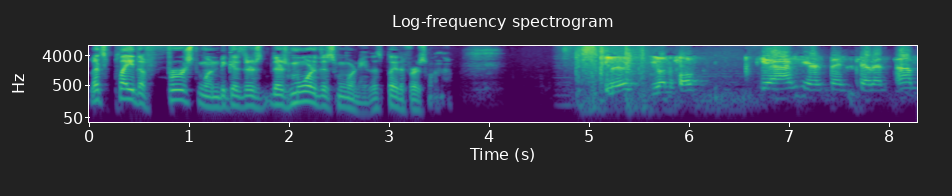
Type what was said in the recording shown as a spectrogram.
let's play the first one because there's there's more this morning. Let's play the first one though. Liz, you on the phone? Yeah, I'm here. Thanks, Kevin. Um,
